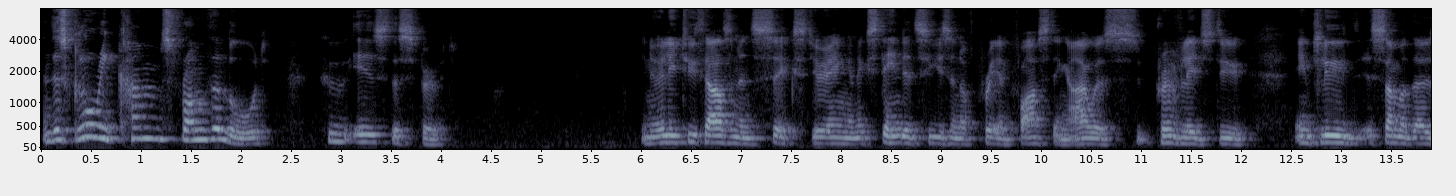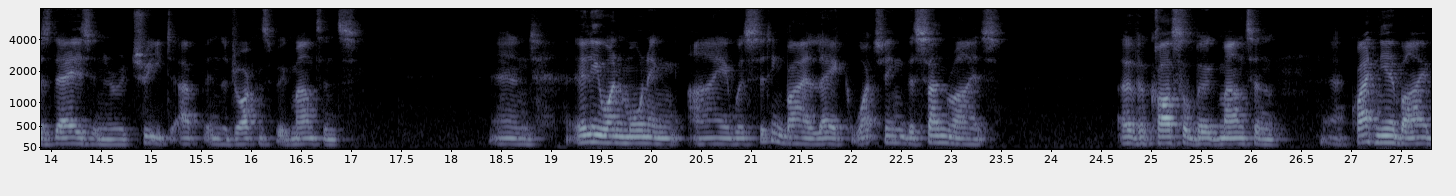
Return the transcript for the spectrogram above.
And this glory comes from the Lord who is the Spirit. In early 2006, during an extended season of prayer and fasting, I was privileged to include some of those days in a retreat up in the Drakensberg Mountains. And early one morning, I was sitting by a lake watching the sunrise over Castleberg Mountain, uh, quite nearby,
